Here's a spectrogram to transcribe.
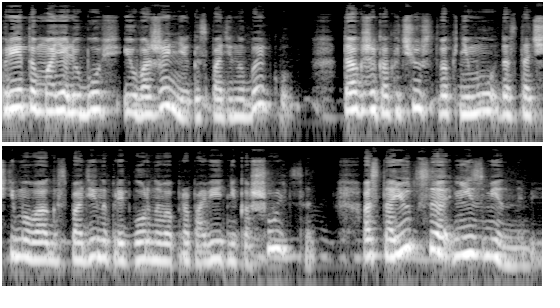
При этом моя любовь и уважение господину Беку, так же, как и чувство к нему досточтимого господина придворного проповедника Шульца, остаются неизменными.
